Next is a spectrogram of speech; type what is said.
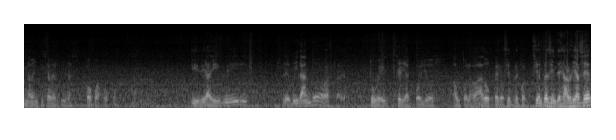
una ventica de verduras, poco a poco. Y de ahí le fui dando hasta tuve cría pollos autolavado, pero siempre, siempre sin dejar de hacer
